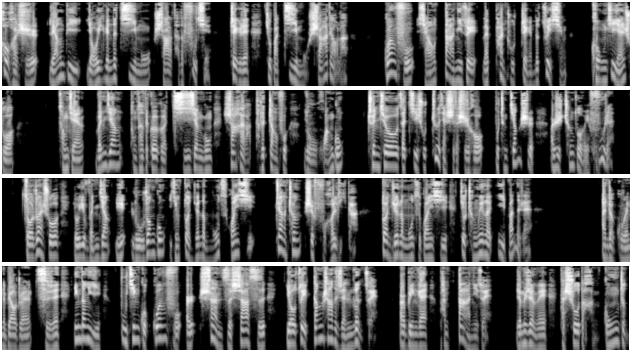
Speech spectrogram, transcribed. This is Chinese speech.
后汉时，梁帝有一个人的继母杀了他的父亲，这个人就把继母杀掉了。官府想用大逆罪来判处这个人的罪行。孔继言说：“从前文姜同他的哥哥齐襄公杀害了他的丈夫鲁桓公。春秋在记述这件事的时候，不称姜氏，而是称作为夫人。左传说，由于文姜与鲁庄公已经断绝了母子关系，这样称是符合理的。断绝了母子关系，就成为了一般的人。”按照古人的标准，此人应当以不经过官府而擅自杀死有罪当杀的人论罪，而不应该判大逆罪。人们认为他说的很公正。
